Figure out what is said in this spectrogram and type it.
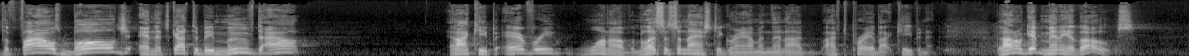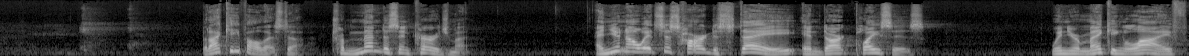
the files bulge and it's got to be moved out. And I keep every one of them, unless it's a nasty gram, and then I, I have to pray about keeping it. But I don't get many of those. But I keep all that stuff. Tremendous encouragement. And you know, it's just hard to stay in dark places when you're making life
